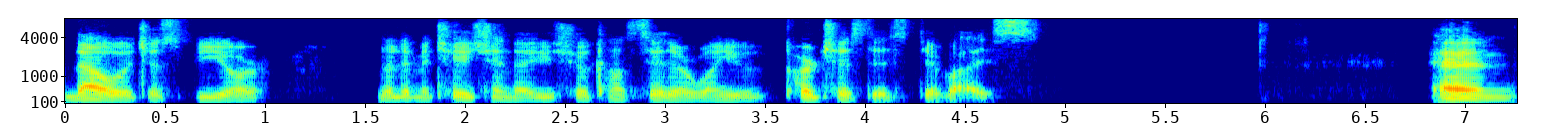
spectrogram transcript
that would just be your the limitation that you should consider when you purchase this device. And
